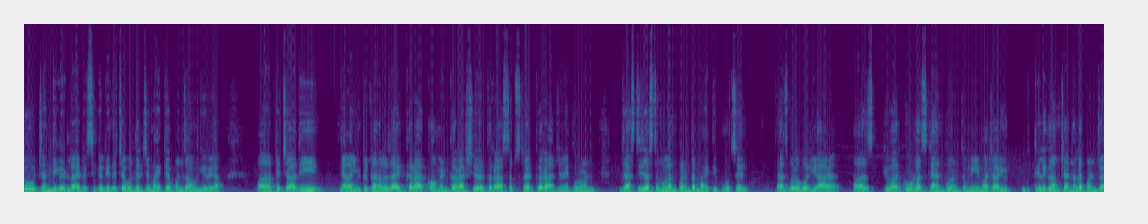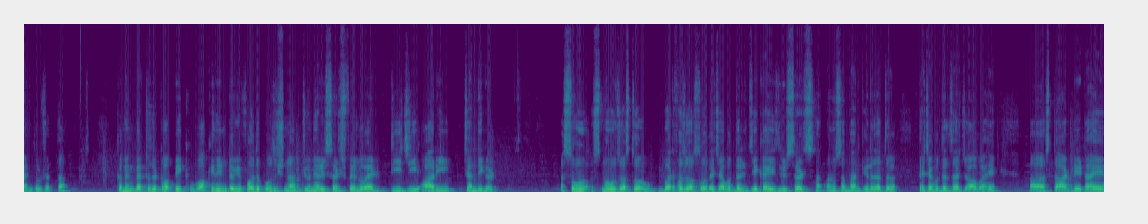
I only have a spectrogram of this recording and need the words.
तो चंदीगडला आहे बेसिकली त्याच्याबद्दलची माहिती आपण जाणून घेऊया. त्याच्या आधी यूट्यूब चॅनलला लाईक करा कॉमेंट करा शेअर करा सबस्क्राईब करा जेणेकरून जास्तीत जास्त मुलांपर्यंत माहिती पोहोचेल. त्याचबरोबर या क्यू आर कोडला स्कॅन करून तुम्ही माझ्या यू टेलिग्राम चॅनलला पण जॉईन करू शकता. Coming back to the topic walk in interview for the position of junior research fellow at D G R E Chandigarh so snow जो असतो बर्फ जो असतो त्याच्याबद्दल जे काही रिसर्च अनुसंधान केलं जातं त्याच्याबद्दलचा जॉब आहे. स्टार्ट डेट आहे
